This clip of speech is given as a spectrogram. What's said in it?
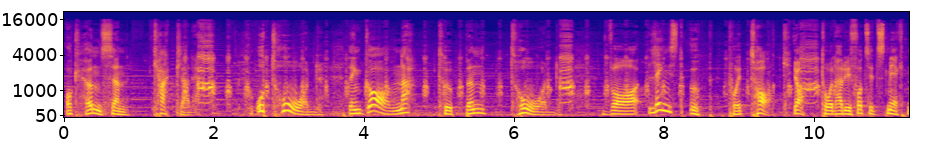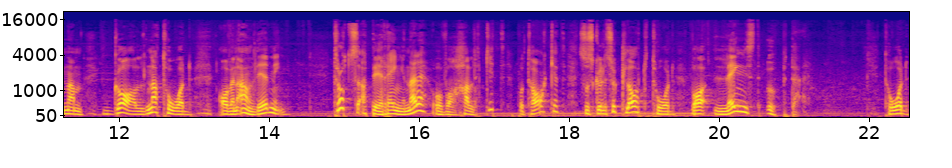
Och hönsen kacklade. Och Tord, den galna tuppen Tord, var längst upp på ett tak. Ja, Tord hade ju fått sitt smeknamn Galna Tord av en anledning. Trots att det regnade och var halkigt på taket så skulle såklart Tord vara längst upp där. Tord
